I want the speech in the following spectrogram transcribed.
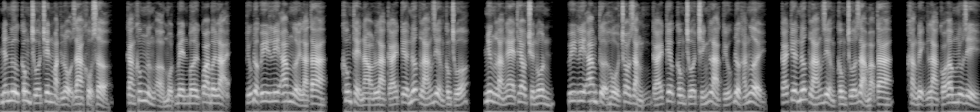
Nhân ngư công chúa trên mặt lộ ra khổ sở, càng không ngừng ở một bên bơi qua bơi lại, cứu được William người là ta, không thể nào là cái kia nước láng giềng công chúa, nhưng là nghe theo truyền ngôn, William tựa hồ cho rằng cái kia công chúa chính là cứu được hắn người, cái kia nước láng giềng công chúa giả mạo ta, khẳng định là có âm mưu gì,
